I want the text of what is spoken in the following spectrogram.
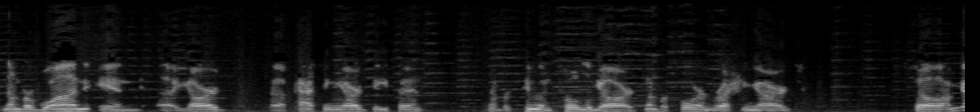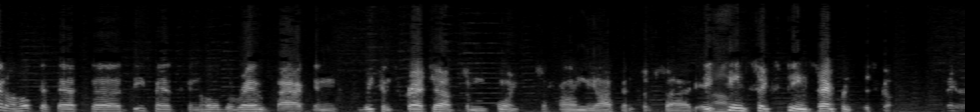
number one in uh, yards, uh, passing yard defense, number two in total yards, number four in rushing yards. So I'm going to hope that that uh, defense can hold the Rams back and we can scratch out some points on the offensive side. 18-16 San Francisco. There.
